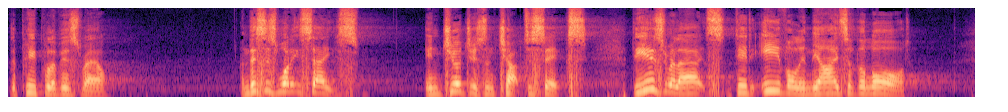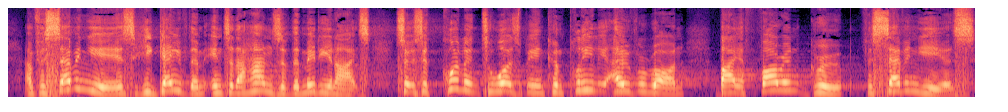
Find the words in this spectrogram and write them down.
the people of Israel. And this is what it says in Judges in chapter 6. The Israelites did evil in the eyes of the Lord. And for seven years, he gave them into the hands of the Midianites. So it's equivalent to us being completely overrun by a foreign group for seven years.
